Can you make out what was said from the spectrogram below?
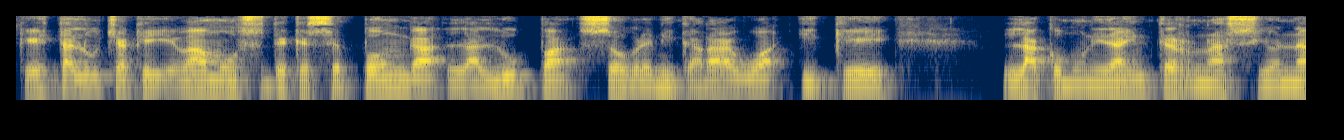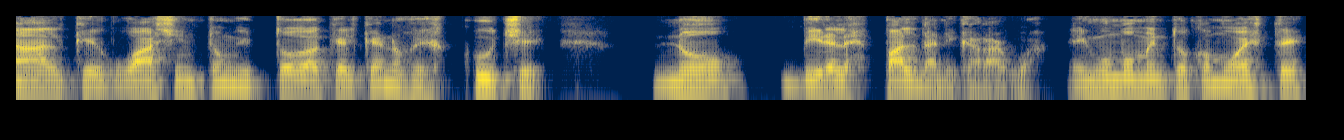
que esta lucha que llevamos de que se ponga la lupa sobre Nicaragua y que la comunidad internacional, que Washington y todo aquel que nos escuche no vire la espalda a Nicaragua. En un momento como este,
